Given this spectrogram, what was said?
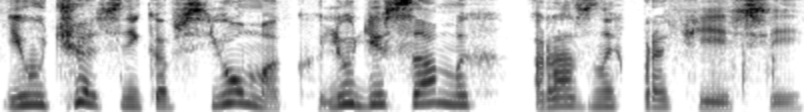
и участников съемок люди самых разных профессий.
